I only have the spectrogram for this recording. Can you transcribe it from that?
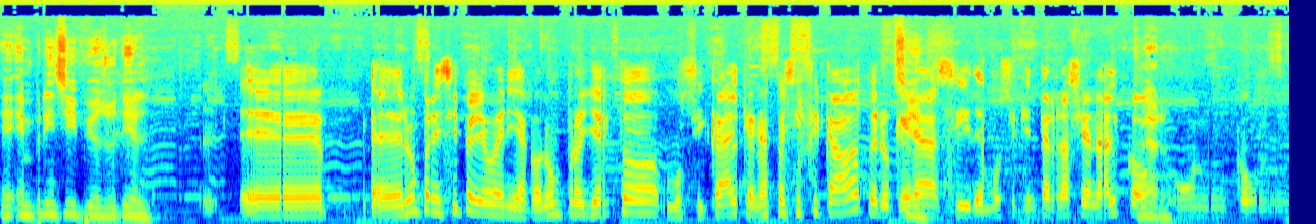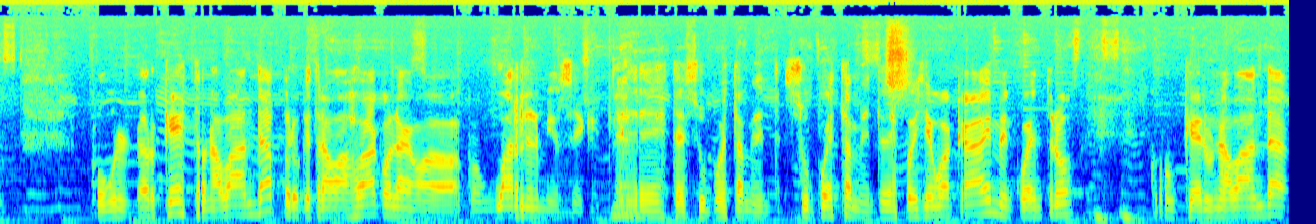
en principio, Yutiel? Eh, en un principio yo venía con un proyecto musical que no especificaba, pero que Sí. era así, de música internacional, con, Claro. un, con, con una orquesta, una banda, pero que trabajaba con, la, con Warner Music, este, supuestamente. Supuestamente. Después llego acá y me encuentro con que era una banda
